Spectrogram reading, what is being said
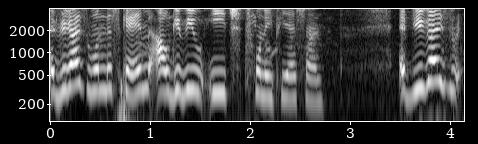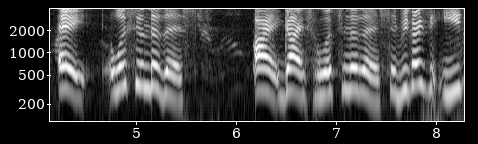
If you guys win this game, I'll give you each 20 PSN. If you guys, hey, listen to this. Alright, guys, listen to this. If you guys eat,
